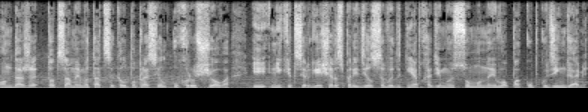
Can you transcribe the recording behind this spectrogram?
Он даже тот самый мотоцикл попросил у Хрущева, и Никита Сергеевич распорядился выдать необходимую сумму на его покупку деньгами.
